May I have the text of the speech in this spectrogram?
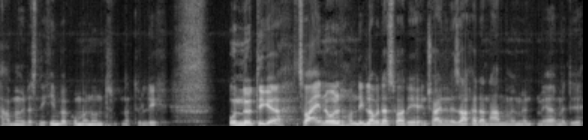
haben wir das nicht hinbekommen und natürlich unnötiger 2-0 und ich glaube, das war die entscheidende Sache. Dann haben wir mit, mehr mit dem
